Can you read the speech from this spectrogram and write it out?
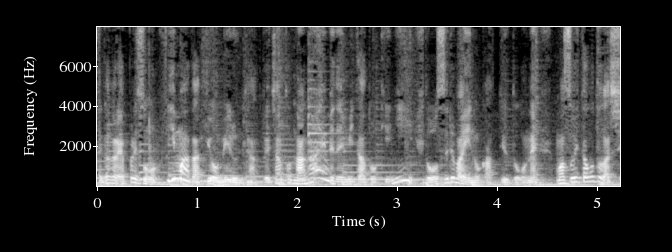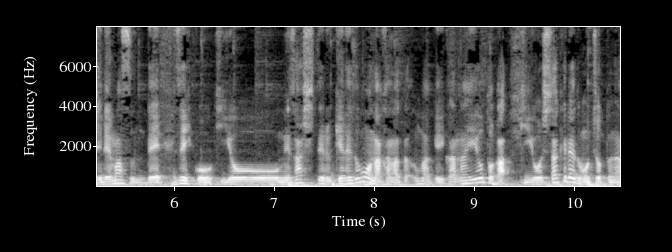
だからやっぱりその、今だけを見るんじゃなくて、ちゃんと長い目で見た時に、どうすればいいのかっていうとこね、まあそういったことが知れますんで、ぜひこう、起業を目指してるけれども、なかなかうまくいかないよとか、起業したけれども、ちょっとね、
